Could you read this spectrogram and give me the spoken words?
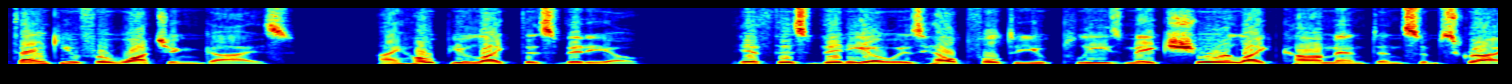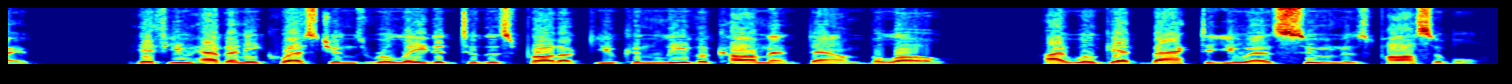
Thank you for watching guys. I hope you liked this video. If this video is helpful to you please make sure like comment and subscribe. If you have any questions related to this product you can leave a comment down below. I will get back to you as soon as possible.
